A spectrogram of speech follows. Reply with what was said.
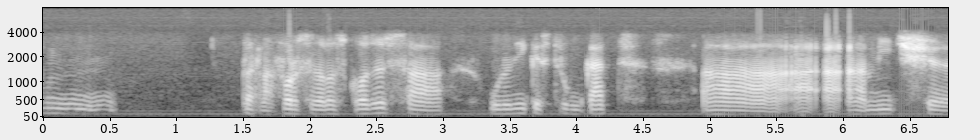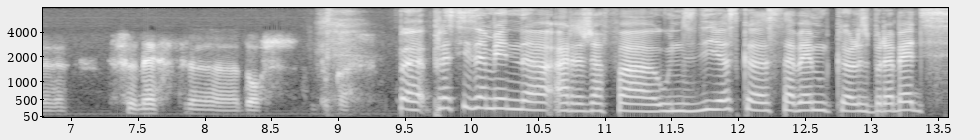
mm, per la força de les coses s'ha una mica estroncat a, a, a mig eh, semestre dos, en tot cas. Precisament eh, ara ja fa uns dies que sabem que els brevets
